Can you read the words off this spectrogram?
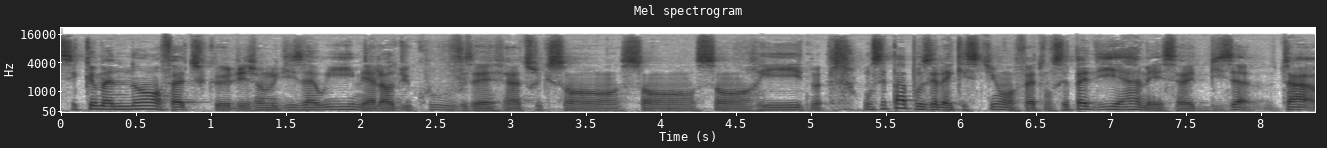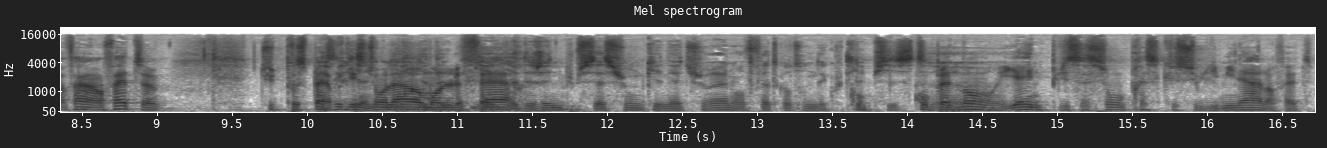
C'est que maintenant, en fait, que les gens nous disent ah oui, mais alors du coup, vous avez fait un truc sans, sans, sans rythme. On s'est pas posé la question, en fait. On s'est pas dit ah mais ça va être bizarre. Enfin, en fait tu te poses pas Après, ces questions-là au moment de le faire. Il y a déjà une pulsation qui est naturelle en fait quand on écoute Com les pistes. Complètement. Euh... Il y a une pulsation presque subliminale en fait.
